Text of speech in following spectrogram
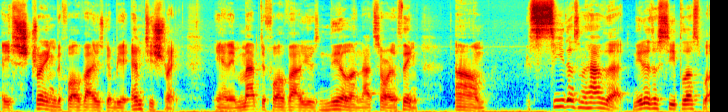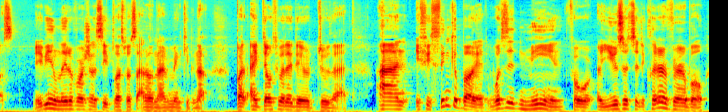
a string default value is going to be an empty string, and a map default value is nil, and that sort of thing. Um, C doesn't have that. Neither does C++. Maybe in later version of C++, I don't know. I haven't been keeping up, but I doubt whether they would do that. And if you think about it, what does it mean for a user to declare a variable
